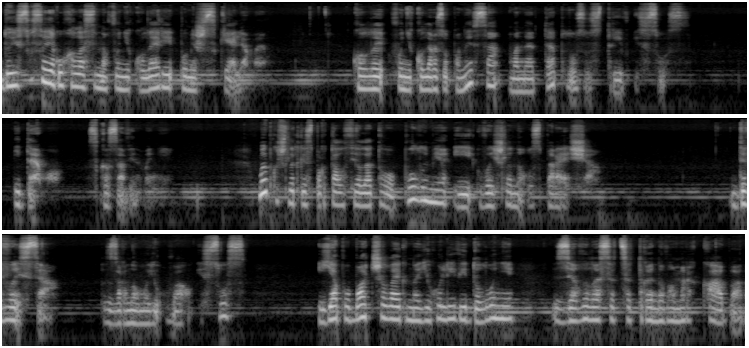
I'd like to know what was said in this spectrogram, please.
До Ісуса я рухалася на фунікулері поміж скелями. Коли фунікулер зупинився, мене тепло зустрів Ісус. Ідемо, сказав він мені. Ми пройшли крізь портал фіолетового полум'я і вийшли на узбережжя. Дивися, звернув мою увагу Ісус, і я побачила, як на його лівій долоні з'явилася цитринова меркаба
